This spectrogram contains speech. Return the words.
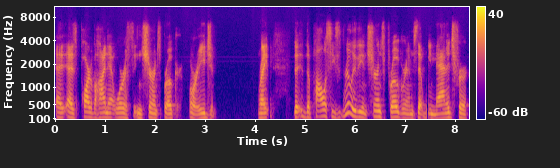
as, as part of a high net worth insurance broker or agent, right? The the policies, really the insurance programs that we manage for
